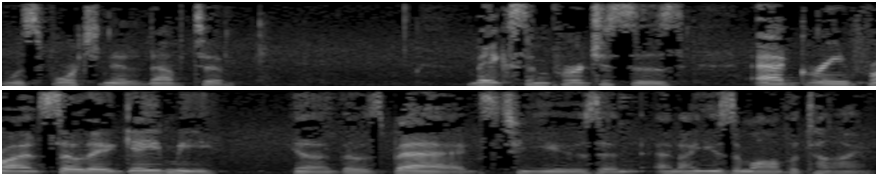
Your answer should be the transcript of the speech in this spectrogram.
was fortunate enough to make some purchases at Greenfront, so they gave me you know, those bags to use, and, and I use them all the time.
